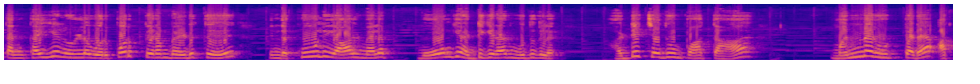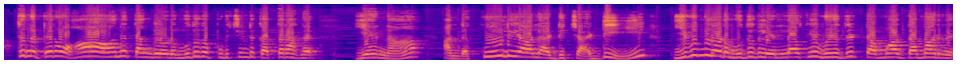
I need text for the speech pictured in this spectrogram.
தன் கையில் உள்ள ஒரு பொற்பிரம்பை எடுத்து இந்த கூலி ஆள் மேல ஓங்கி அடிக்கிறார் முதுகுல. அடிச்சதும் பார்த்தா மன்னர் உட்பட அத்தனை பேரும் ஆன்னு தங்களோட முதுக புடிச்சுட்டு கத்துறாங்க. ஏன்னா அந்த கூலியால அடிச்ச அடி இவங்களோட முதுகுல எல்லாத்தையும் விழுது டமா டமார்னு.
